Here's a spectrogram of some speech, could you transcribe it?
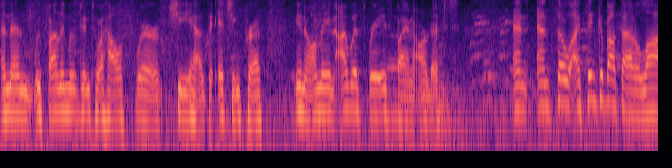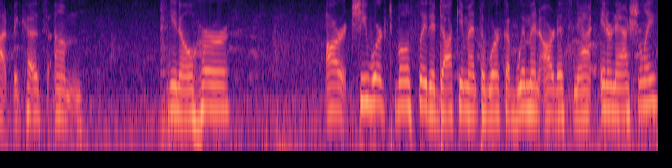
and then we finally moved into a house where she has an etching press. You know, I mean, I was raised by an artist, and and so I think about that a lot because, um, you know, her art. She worked mostly to document the work of women artists na- internationally,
